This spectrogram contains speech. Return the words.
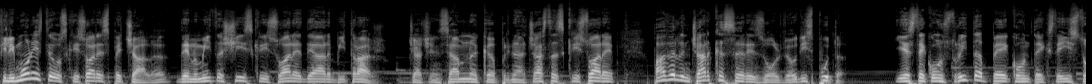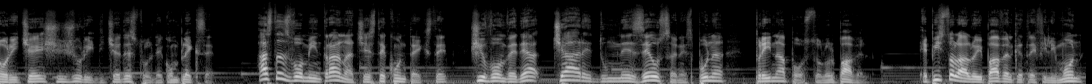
Filimon este o scrisoare specială, denumită și scrisoare de arbitraj, ceea ce înseamnă că prin această scrisoare Pavel încearcă să rezolve o dispută. Este construită pe contexte istorice și juridice destul de complexe. Astăzi vom intra în aceste contexte și vom vedea ce are Dumnezeu să ne spună prin Apostolul Pavel. Epistola lui Pavel către Filimon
